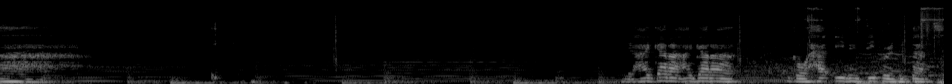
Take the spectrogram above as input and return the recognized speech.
Uh, yeah, I gotta, I gotta go even deeper into that.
